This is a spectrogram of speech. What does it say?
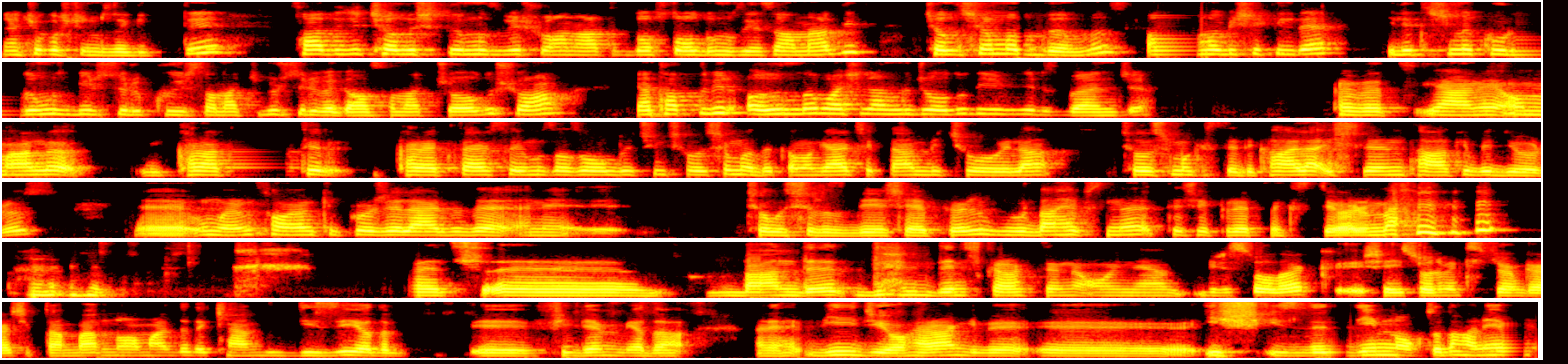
Yani çok hoşumuza gitti. Sadece çalıştığımız ve şu an artık dost olduğumuz insanlar değil, çalışamadığımız ama bir şekilde iletişime kurduğumuz bir sürü kuyu sanatçı, bir sürü vegan sanatçı oldu. Şu an yani tatlı bir ağında başlangıcı oldu diyebiliriz bence. Evet yani onlarla karakter karakter sayımız az olduğu için çalışamadık ama gerçekten birçoğuyla çalışmak istedik. Hala işlerini takip ediyoruz. Ee, umarım sonraki projelerde de hani e, çalışırız diye şey yapıyoruz. Buradan hepsine teşekkür etmek istiyorum ben. Evet, e, ben de Deniz karakterini oynayan birisi olarak şey söylemek istiyorum gerçekten. Ben normalde de kendi dizi ya da e, film ya da hani video herhangi bir e, iş izlediğim noktada hani hep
